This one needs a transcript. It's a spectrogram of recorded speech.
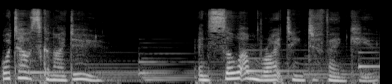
What else can I do? And so I'm writing to thank you.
